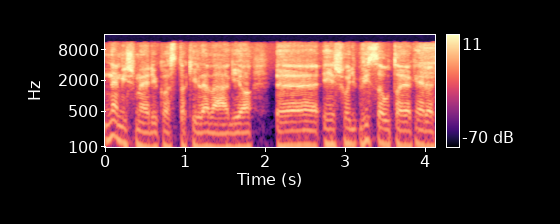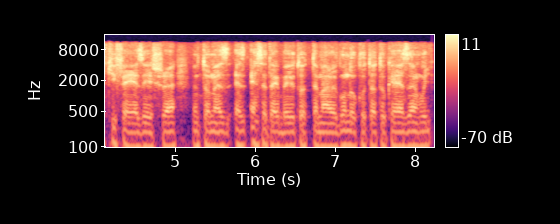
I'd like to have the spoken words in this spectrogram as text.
nem ismerjük azt, aki levágja, és hogy visszautaljak erre a kifejezésre, nem tudom, ez, ez eszetekbe jutott már, hogy gondolkodtatok -e ezen, hogy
